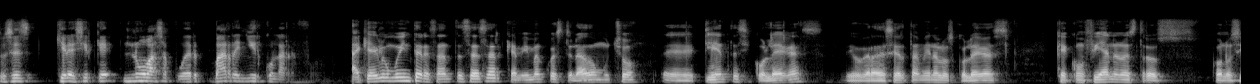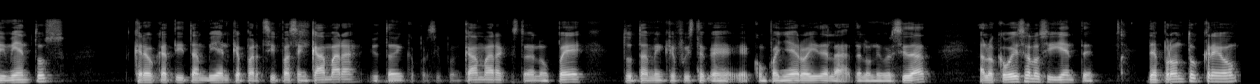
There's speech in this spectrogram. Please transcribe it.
entonces, quiere decir que no vas a poder, va a reñir con la reforma. Aquí hay algo muy interesante, César, que a mí me han cuestionado mucho eh, clientes y colegas. Digo, agradecer también a los colegas que confían en nuestros conocimientos. Creo que a ti también que participas en cámara, yo también que participo en cámara, que estoy en OP, tú también que fuiste eh, compañero ahí de la, universidad. A lo que voy es a lo siguiente. De pronto creo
